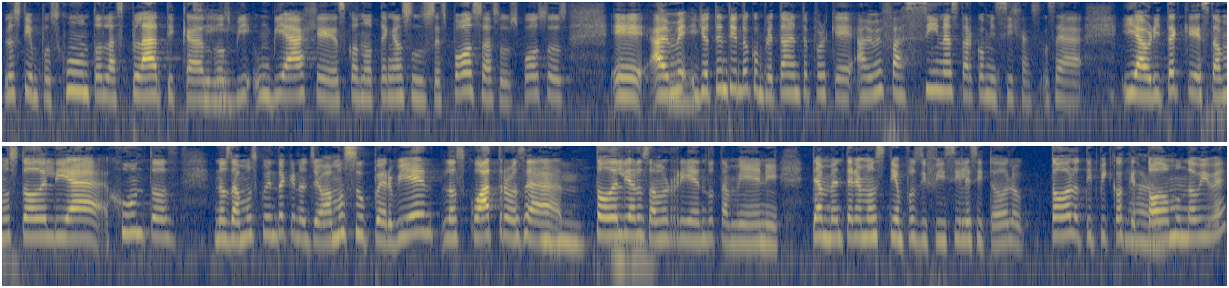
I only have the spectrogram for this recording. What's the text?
los tiempos juntos, las pláticas, los un viajes, cuando tengan sus esposas, sus esposos. Eh, a mí yo te entiendo completamente porque a mí me fascina estar con mis hijas. O sea, y ahorita que estamos todo el día juntos, nos damos cuenta que nos llevamos súper bien los cuatro. O sea, todo el día nos estamos riendo también y también tenemos tiempos difíciles y todo lo todo lo típico que todo mundo vive.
